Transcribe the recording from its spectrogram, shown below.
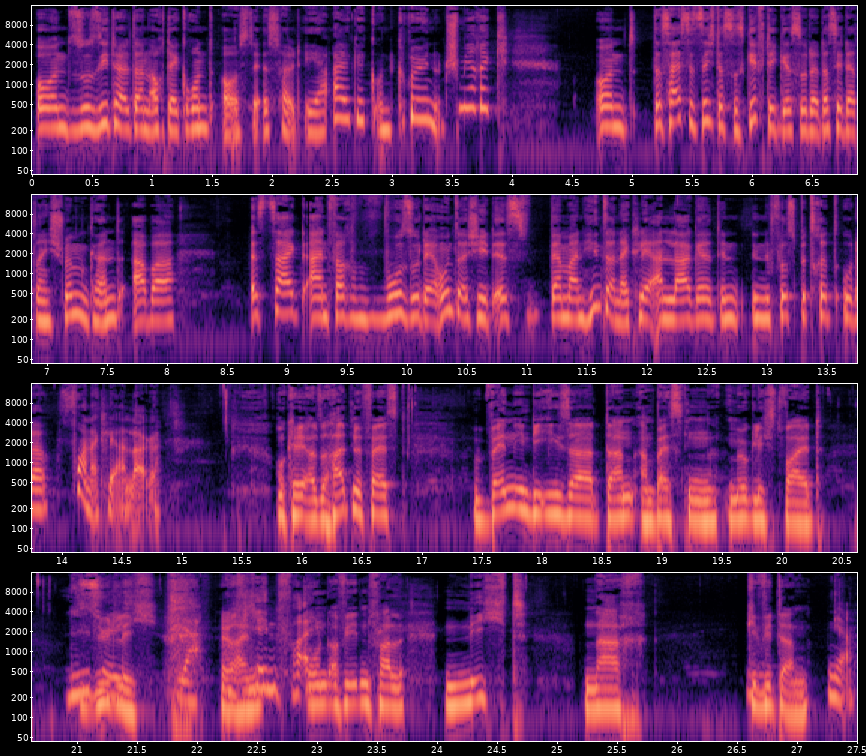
Und so sieht halt dann auch der Grund aus. Der ist halt eher algig und grün und schmierig. Und das heißt jetzt nicht, dass das giftig ist oder dass ihr da drin nicht schwimmen könnt, aber es zeigt einfach, wo so der Unterschied ist, wenn man hinter einer Kläranlage den, in den Fluss betritt oder vor einer Kläranlage. Okay, also halten wir fest, wenn in die Isar, dann am besten möglichst weit südlich, Ja, rein. auf jeden Fall. Und auf jeden Fall nicht nach Gewittern. Ja.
